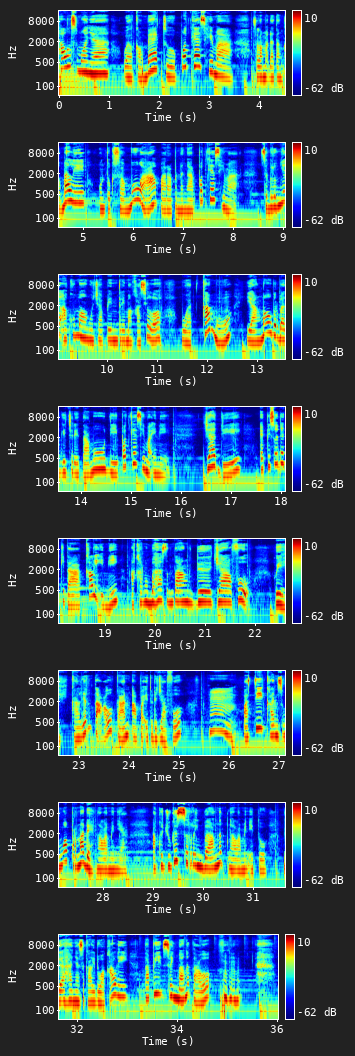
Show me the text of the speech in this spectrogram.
Halo semuanya, welcome back to Podcast Hima. Selamat datang kembali untuk semua para pendengar Podcast Hima. Sebelumnya aku mau ngucapin terima kasih loh buat kamu yang mau berbagi ceritamu di Podcast Hima ini. Jadi, episode kita kali ini akan membahas tentang deja vu. Wih, kalian tahu kan apa itu deja vu? Hmm, pasti kalian semua pernah deh ngalaminnya. Aku juga sering banget ngalamin itu. Gak hanya sekali dua kali, tapi sering banget tau.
